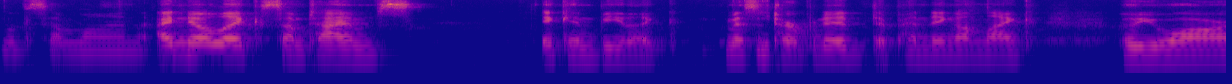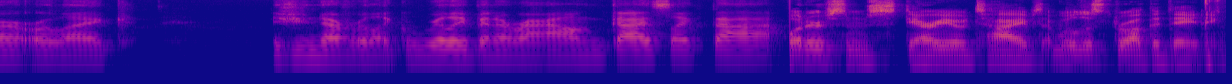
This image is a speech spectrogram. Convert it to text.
with someone. I know like sometimes it can be like misinterpreted depending on like who you are or like if you've never like really been around guys like that. What are some stereotypes? We'll just throw out the dating.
